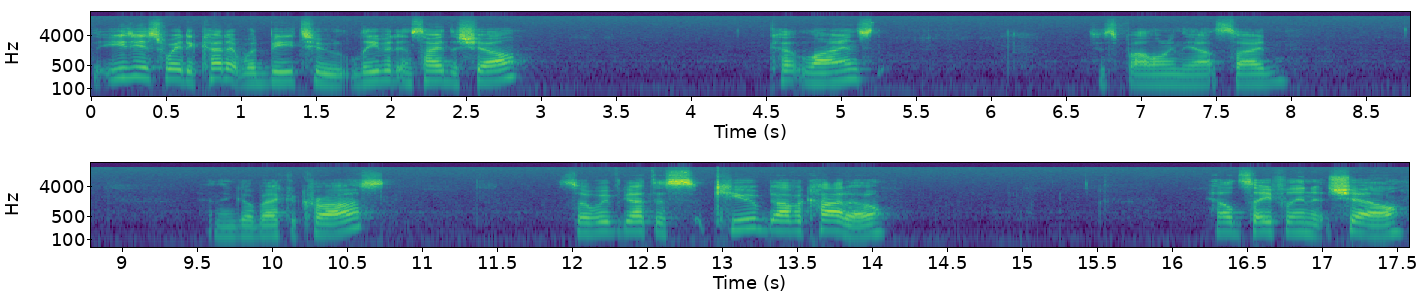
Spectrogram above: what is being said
the easiest way to cut it would be to leave it inside the shell, cut lines, just following the outside, and then go back across. So we've got this cubed avocado held safely in its shell.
